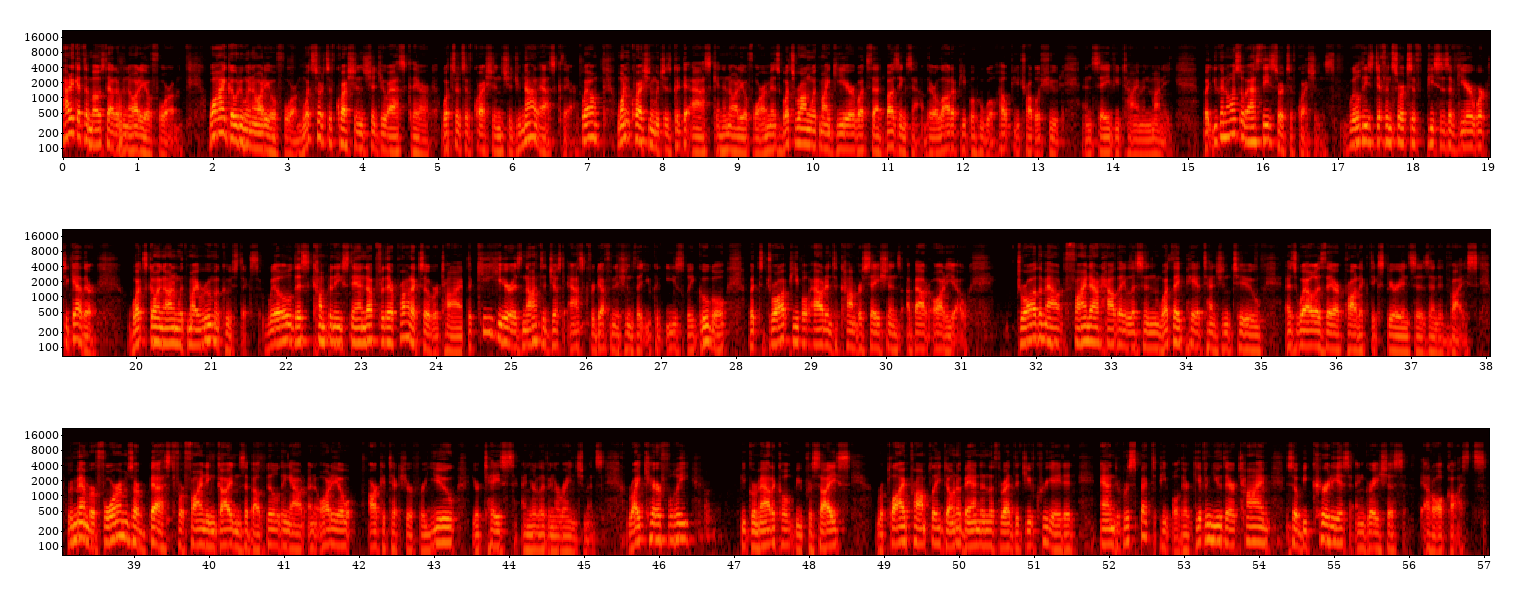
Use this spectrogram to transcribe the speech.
How to get the most out of an audio forum. Why go to an audio forum? What sorts of questions should you ask there? What sorts of questions should you not ask there? Well, one question which is good to ask in an audio forum is what's wrong with my gear? What's that buzzing sound? There are a lot of people who will help you troubleshoot and save you time and money. But you can also ask these sorts of questions. Will these different sorts of pieces of gear work together? What's going on with my room acoustics? Will this company stand up for their products over time? The key here is not to just ask for definitions that you could easily Google, but to draw people out into conversations about audio. Draw them out, find out how they listen, what they pay attention to, as well as their product experiences and advice. Remember, forums are best for finding guidance about building out an audio architecture for you, your tastes, and your living arrangements. Write carefully, be grammatical, be precise, reply promptly, don't abandon the thread that you've created, and respect people. They're giving you their time, so be courteous and gracious at all costs.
